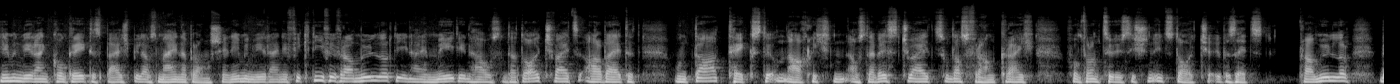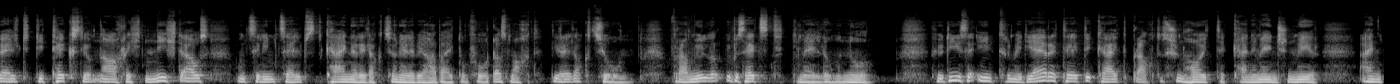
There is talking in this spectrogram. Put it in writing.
Nehmen wir ein konkretes Beispiel aus meiner Branche. Nehmen wir eine fiktive Frau Müller, die in einem Medienhaus in der Deutschschweiz arbeitet und da Texte und Nachrichten aus der Westschweiz und aus Frankreich vom Französischen ins Deutsche übersetzt. Frau Müller wählt die Texte und Nachrichten nicht aus und sie nimmt selbst keine redaktionelle Bearbeitung vor. Das macht die Redaktion. Frau Müller übersetzt die Meldungen nur. Für diese intermediäre Tätigkeit braucht es schon heute keine Menschen mehr. Ein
